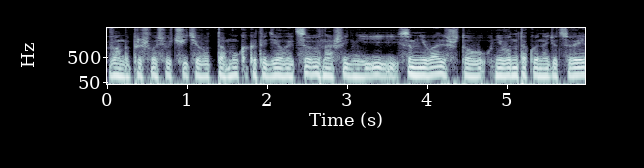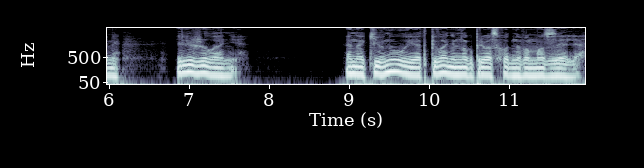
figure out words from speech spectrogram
Вам бы пришлось учить его тому, как это делается в наши дни, и сомневаюсь, что у него на такое найдется время или желание. Она кивнула и отпила немного превосходного мозеля,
